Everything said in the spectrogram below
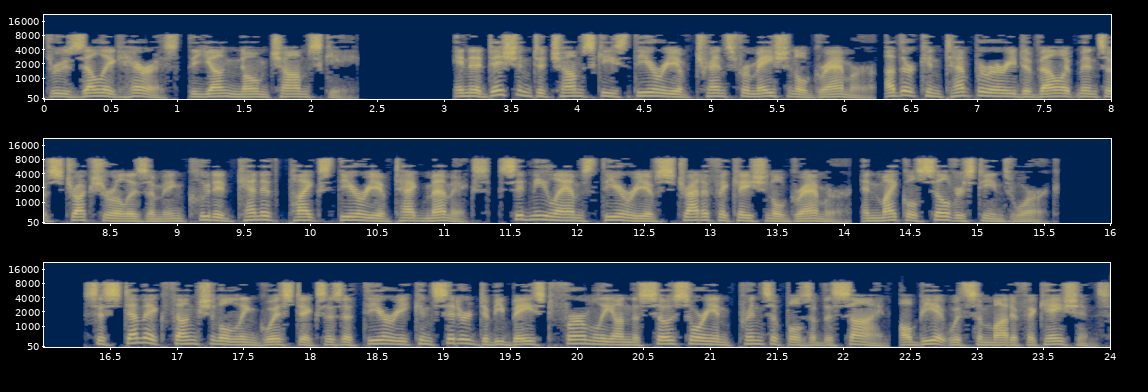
through Zelig Harris, the young Noam Chomsky. In addition to Chomsky's theory of transformational grammar, other contemporary developments of structuralism included Kenneth Pike's theory of tagmemics, Sidney Lamb's theory of stratificational grammar, and Michael Silverstein's work. Systemic functional linguistics is a theory considered to be based firmly on the Saussurean principles of the sign, albeit with some modifications.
